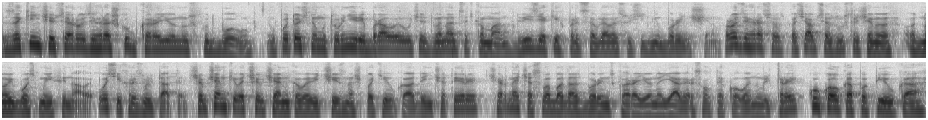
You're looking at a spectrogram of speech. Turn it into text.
Закінчився розіграш Кубка району з футболу. У поточному турнірі брали участь 12 команд, дві з яких представляли сусідню Боринщину. Розіграш розпочався зустрічами 1-8 фінали. Ось їх результати. Шевченківець Шевченкове вітчизна Шпотівка 1-4, Чернеча Слобода з Боринського району Явір Салтикове 0-3, Куколка Попівка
